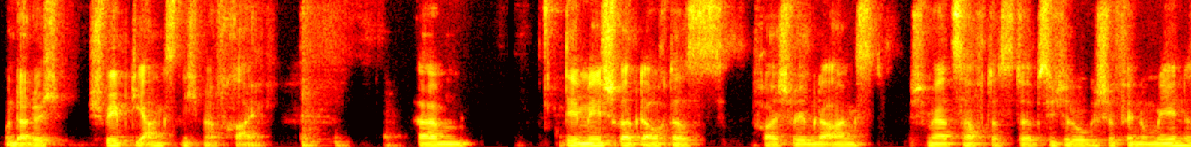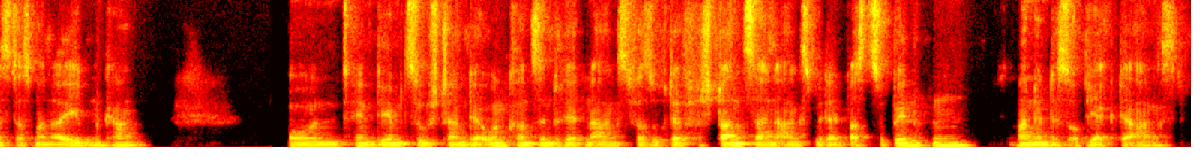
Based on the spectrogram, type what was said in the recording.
und dadurch schwebt die Angst nicht mehr frei. Ähm, Demé schreibt auch, dass freischwebende Angst schmerzhafteste psychologische Phänomen ist, das man erleben kann. Und in dem Zustand der unkonzentrierten Angst versucht der Verstand seine Angst mit etwas zu binden. Man nennt es Objekt der Angst.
